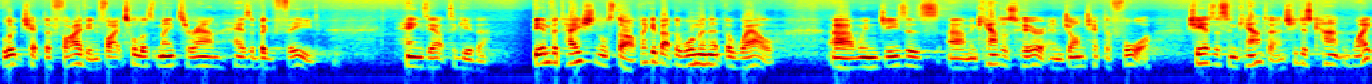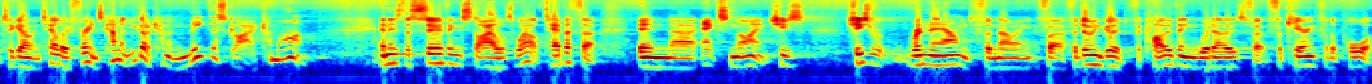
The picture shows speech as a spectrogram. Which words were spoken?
Luke chapter 5, he invites all his mates around, has a big feed, hangs out together. The invitational style. Think about the woman at the well uh, when Jesus um, encounters her in John chapter 4. She has this encounter and she just can't wait to go and tell her friends, Come on, you've got to come and meet this guy. Come on. And there's the serving style as well. Tabitha in uh, Acts 9, she's She's re- renowned for, knowing, for, for doing good, for clothing widows, for, for caring for the poor.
